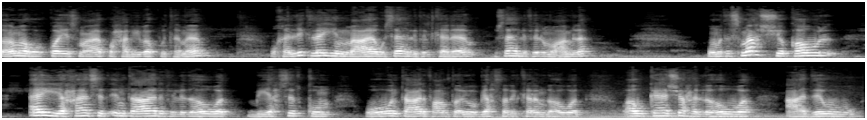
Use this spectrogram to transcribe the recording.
طالما هو كويس معاك وحبيبك وتمام. وخليك لين معاه وسهل في الكلام وسهل في المعاملة. وما تسمعش قول أي حاسد أنت عارف اللي ده هو بيحسدكم وهو أنت عارف عن طريقه بيحصل الكلام ده هو أو كاشح اللي هو عدو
